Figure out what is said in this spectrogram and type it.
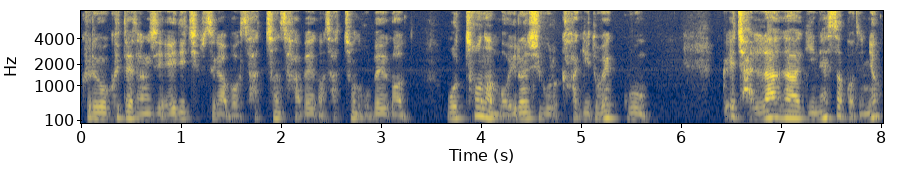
그리고 그때 당시 AD 칩스가 뭐 4,400원, 4,500원, 5,000원 뭐 이런 식으로 가기도 했고 꽤 잘 나가긴 했었거든요.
